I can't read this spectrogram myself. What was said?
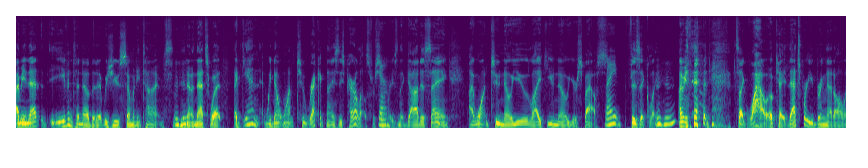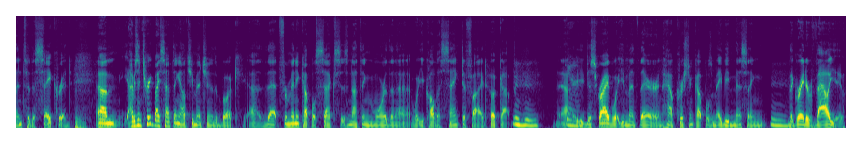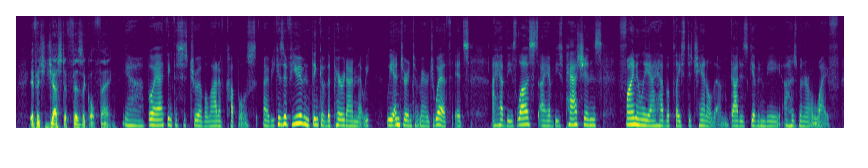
I mean that even to know that it was used so many times, Mm-hmm. you know, and that's what again we don't want to recognize these parallels for some Yeah. reason that God is saying, "I want to know you like you know your spouse, Right. Mm-hmm. Physically." I mean, it's like wow, okay, that's where you bring that all into the sacred. Um, I was intrigued by something else you mentioned in the book uh, that for many couples, sex is nothing more than a what you called a sanctified hookup. Uh, Yeah. You describe what you meant there and how Christian couples may be missing Hmm. the greater value if it's just a physical thing. Yeah, boy, I think this is true of a lot of couples. Uh, because if you even think of the paradigm that we we enter into marriage with, it's I have these lusts, I have these passions. Finally, I have a place to channel them. God has given me a husband or a wife,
